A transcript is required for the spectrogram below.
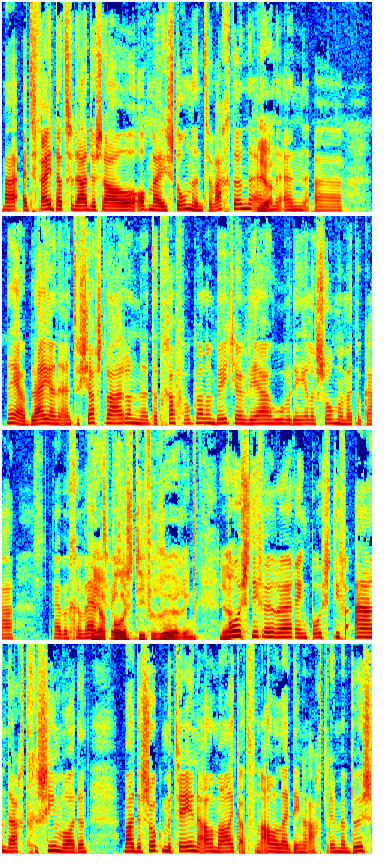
Maar het feit dat ze daar dus al op mij stonden te wachten en, ja. en uh, nou ja, blij en enthousiast waren, dat gaf ook wel een beetje weer hoe we de hele zomer met elkaar hebben gewerkt. Ja, positieve reuring. Ja. Positieve reuring, positieve aandacht, gezien worden. Maar dus ook meteen allemaal, ik had van allerlei dingen achter in mijn bus.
